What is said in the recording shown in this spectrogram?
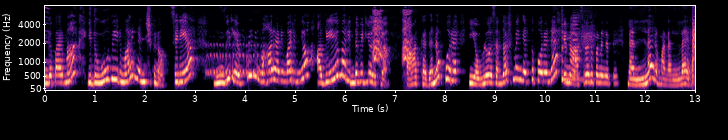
இங்க பாருமா இது உன் வீடு மாதிரி நினைச்சுக்கணும். சரியா? உன் வீட்ல எப்படி நீ மகாராணி மாதிரி இருந்தியோ அதே மாதிரி இந்த வீட்லயும் இருக்கலாம். பார்க்க தானே போற. நீ எவ்வளவு சந்தோஷமா இங்க இருக்க போறேன்னு? என்ன ஆசீர்வாதம் பண்ணுங்க. நல்லா இருமா நல்லா இரு.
